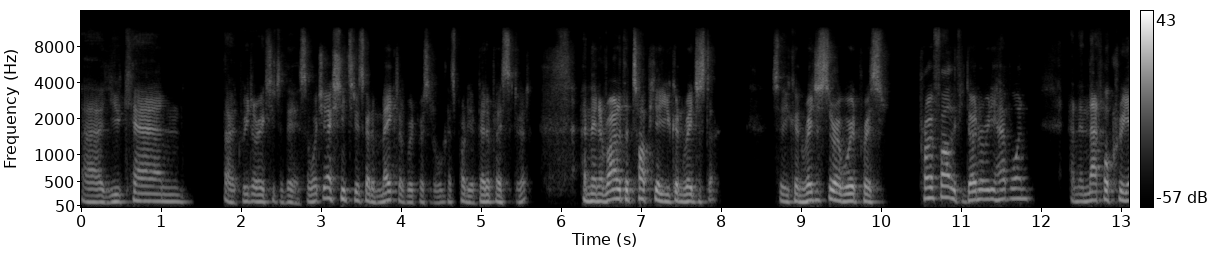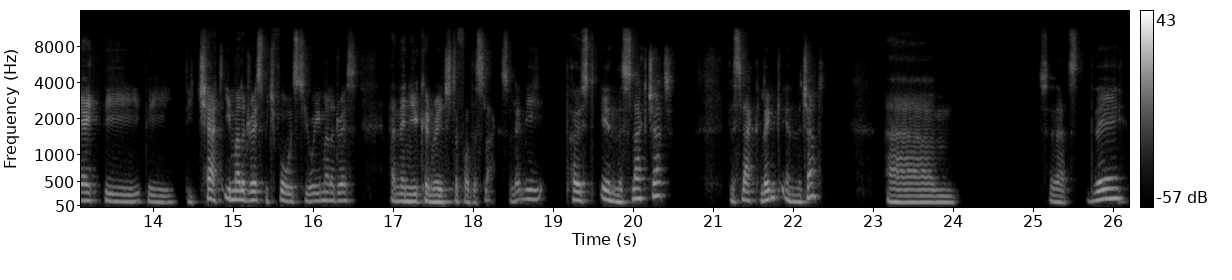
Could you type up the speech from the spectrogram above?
uh, you can oh, it redirects you to there. So what you actually need to do is go to make.wordpress.org. That's probably a better place to do it. And then right at the top here, you can register. So you can register a WordPress profile if you don't already have one. And then that will create the, the, the chat email address, which forwards to your email address. And then you can register for the Slack. So let me post in the Slack chat, the Slack link in the chat. Um, so that's there.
